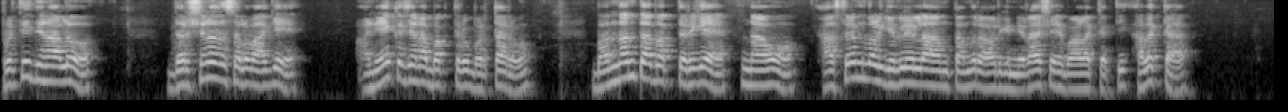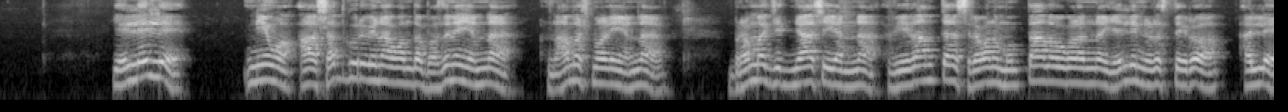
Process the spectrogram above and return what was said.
ಪ್ರತಿದಿನಾಲೂ ದರ್ಶನದ ಸಲುವಾಗಿ ಅನೇಕ ಜನ ಭಕ್ತರು ಬರ್ತಾರೋ. ಬಂದಂಥ ಭಕ್ತರಿಗೆ ನಾವು ಆಶ್ರಮದೊಳಗೆ ಇರಲಿಲ್ಲ ಅಂತಂದ್ರೆ ಅವ್ರಿಗೆ ನಿರಾಶೆ ಭಾಳಕತ್ತಿ ಅದಕ್ಕೆ ಎಲ್ಲೆಲ್ಲಿ ನೀವು ಆ ಸದ್ಗುರುವಿನ ಒಂದು ಭಜನೆಯನ್ನು, ನಾಮಸ್ಮರಣೆಯನ್ನು, ಬ್ರಹ್ಮ ಜಿಜ್ಞಾಸೆಯನ್ನು, ವೇದಾಂತ ಶ್ರವಣ ಮುಂತಾದವುಗಳನ್ನು ಎಲ್ಲಿ ನಡೆಸ್ತೀರೋ ಅಲ್ಲಿ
